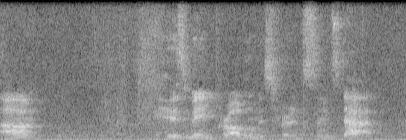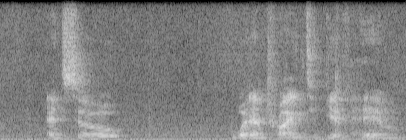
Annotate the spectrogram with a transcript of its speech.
um, his main problem is, for instance, that. And so what I'm trying to give him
